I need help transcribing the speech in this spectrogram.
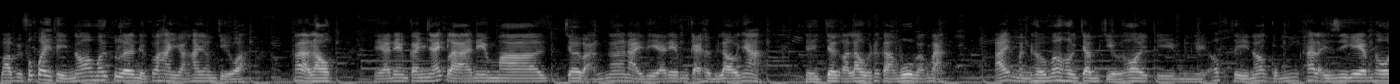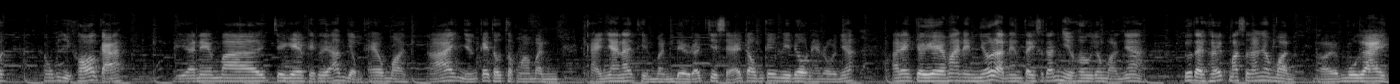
30 phút ấy thì nó mới cứ lên được có hai gần 200 triệu à. Khá là lâu thì anh em cân nhắc là anh em uh, chơi bản ờ, này thì anh em cài hơi bị lâu nha. Thì chơi càng lâu thì nó càng vui mà các bạn. Ấy mình hơn mới hơn trăm triệu thôi thì mình nghĩ up thì nó cũng khá là easy game thôi không có gì khó cả. Thì anh em uh, chơi game thì có thể áp dụng theo mình. Đấy những cái thủ thuật mà mình cài nhanh ấy, thì mình đều đã chia sẻ trong cái video này rồi nhé anh em chơi game anh em nhớ là anh em tay sẽ đánh nhiều hơn cho mình nha. Cứ tay hết mắt sẽ đánh cho mình. Rồi mua gai,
